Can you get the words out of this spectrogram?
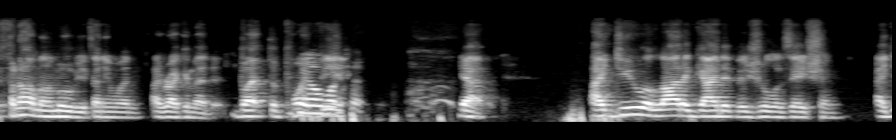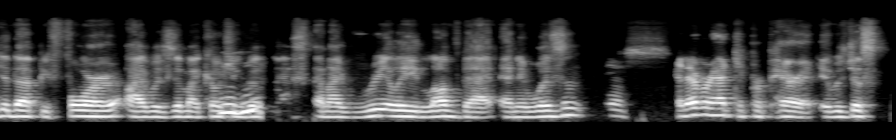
phenomenal movie. If anyone, I recommend it. But the point being, yeah, I do a lot of guided visualization. I did that before I was in my coaching Mhm. business, and I really loved that. And it wasn't, Yes. I never had to prepare it. It was just,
